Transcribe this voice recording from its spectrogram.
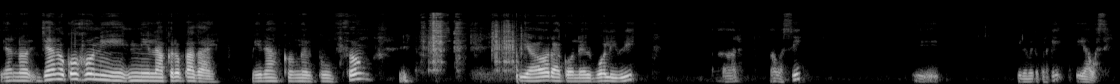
ya no, ya no cojo ni, ni la cropa dye. Mira, con el punzón. y ahora con el bolivic. hago así. Y, lo meto por aquí y hago así.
